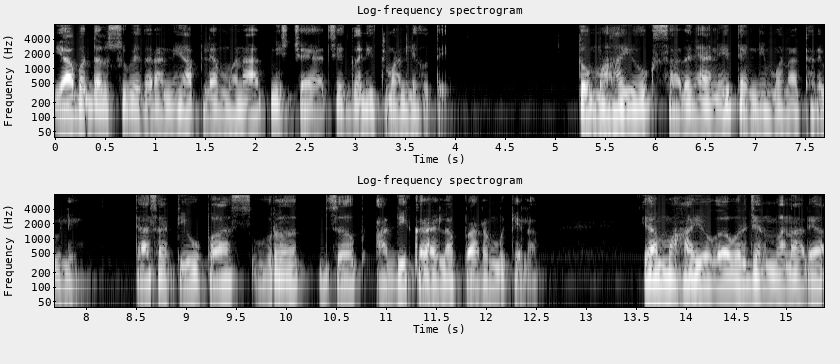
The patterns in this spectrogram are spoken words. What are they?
याबद्दल सुभेदारांनी आपल्या मनात निश्चयाचे गणित मांडले होते. तो महायोग साधण्याने त्यांनी मनात ठरविले. त्यासाठी उपास व्रत जप आदी करायला प्रारंभ केला. या महायोगावर जन्मणाऱ्या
